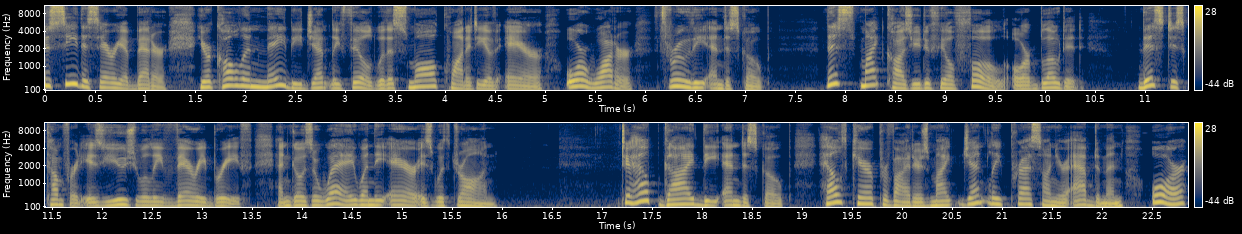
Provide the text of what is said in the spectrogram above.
To see this area better, your colon may be gently filled with a small quantity of air or water through the endoscope. This might cause you to feel full or bloated. This discomfort is usually very brief and goes away when the air is withdrawn. To help guide the endoscope, healthcare providers might gently press on your abdomen or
